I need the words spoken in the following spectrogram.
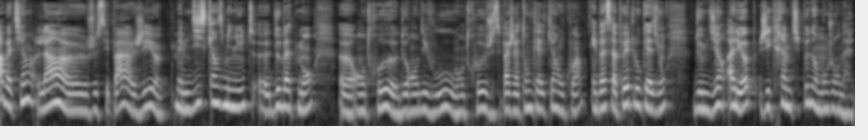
ah bah tiens, là, euh, je sais pas, j'ai même 10-15 minutes de battement entre deux rendez-vous ou entre, je sais pas, j'attends quelqu'un ou quoi. Et bah ça peut être l'occasion de me dire allez hop, j'écris un petit peu dans mon journal.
